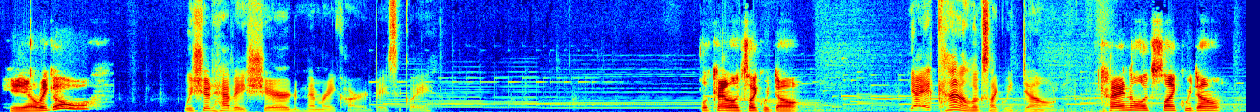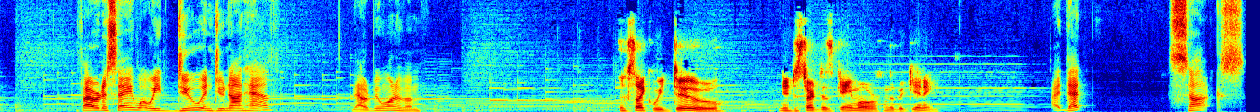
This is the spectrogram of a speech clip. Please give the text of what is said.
Here we go. We should have a shared memory card, basically. Well, kind of looks like we don't. Yeah, it kind of looks like we don't. Kind of looks like we don't. If I were to say what we do and do not have, that would be one of them. Looks like we do need to start this game over from the beginning. I, that sucks.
